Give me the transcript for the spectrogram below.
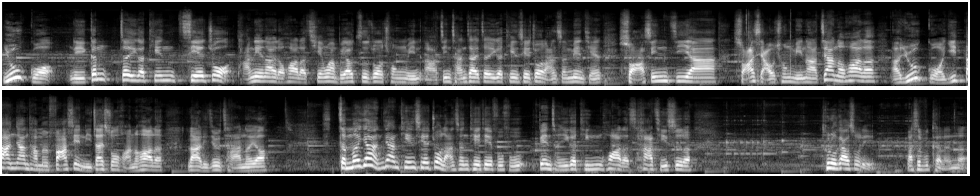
如果你跟这一个天蝎座谈恋爱的话呢，千万不要自作聪明啊！经常在这一个天蝎座男生面前耍心机啊，耍小聪明啊，这样的话呢，啊，如果一旦让他们发现你在说谎的话呢，那你就惨了哟。怎么样让天蝎座男生贴贴服服，变成一个听话的哈骑士呢？兔兔告诉你，那是不可能的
